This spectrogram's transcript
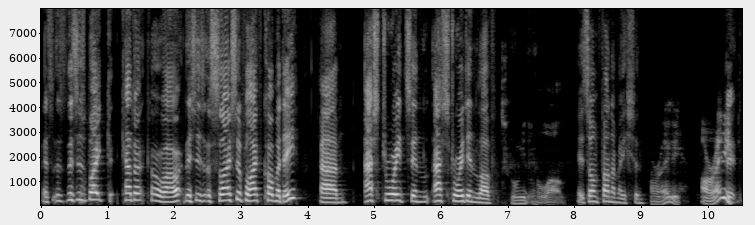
this is this is by Kada Kawara. This is a slice of life comedy. Um, asteroids in asteroid in love. Asteroid in love. It's on Funimation. Alrighty. Alrighty. It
